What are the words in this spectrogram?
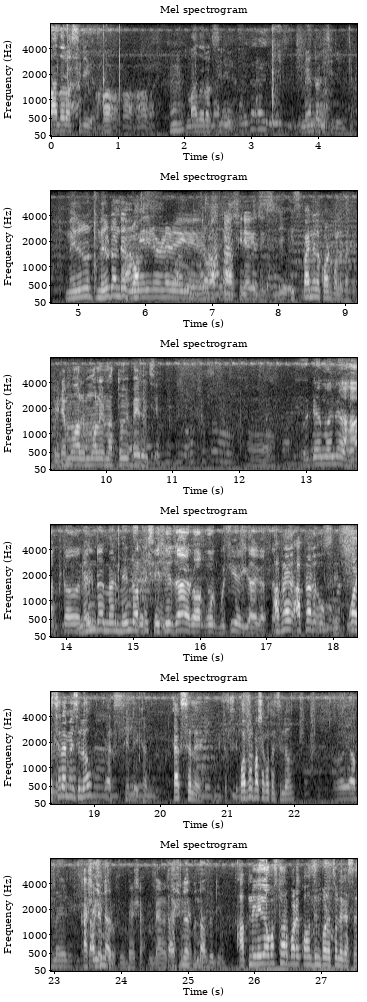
মাদা রক ছিঁড়ে গেছে হুম। মাদা রক ছিঁড়ে গেছে মেন রক গেছে মেরুদণ্ড মেরুদণ্ডের রক স্পাইনাল কর্ড বলে থাকে এটা মল মলের মাধ্যমে বের হয়েছে। ওইটা মানে হাতটা মেন মানে মেন শেষে যায় রক মুখ ইয়ে গেছে। আপনার আপনার কয় ছেলে মেয়ে ছিল? এক ছেলে খালি এক ছেলে। ওয়াইফের বাসা কোথায় ছিল? ওই আপনার কাশিনাথপুর কাশিনাথপুর এই অবস্থা হওয়ার পরে কতদিন পরে চলে গেছে?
